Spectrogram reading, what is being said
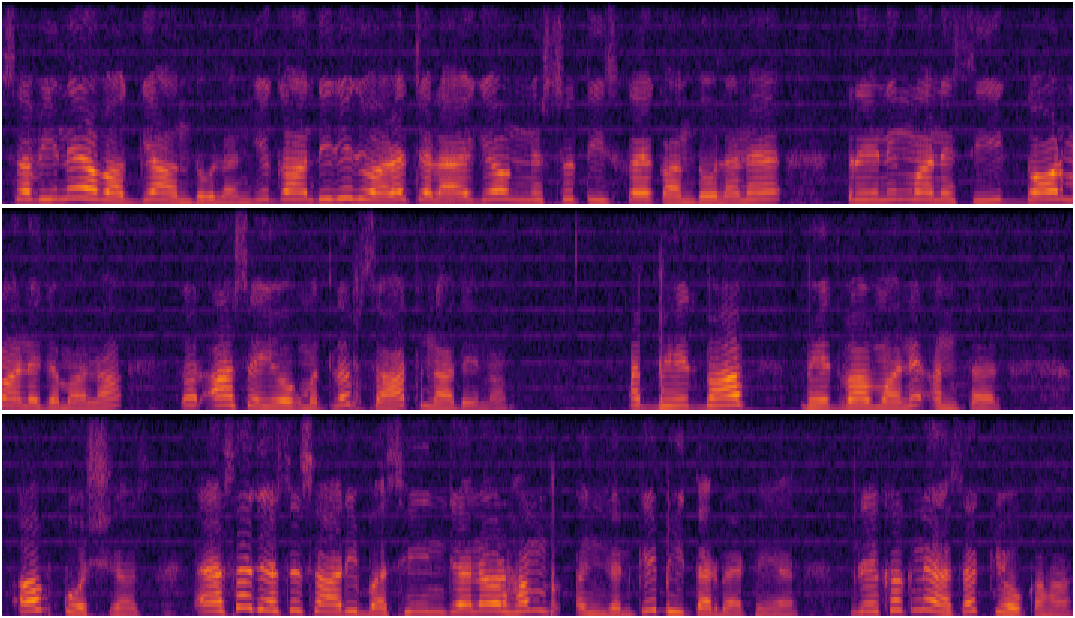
सविनय अवज्ञा आंदोलन। ये गांधी जी द्वारा चलाया गया 1930 का एक आंदोलन है। ट्रेनिंग माने सीख, दौड़ माने जमाना और असहयोग मतलब साथ ना देना। अब भेदभाव भेदभाव माने अंतर। अब क्वेश्चंस ऐसा जैसे सारी बस ही इंजन और हम इंजन के भीतर बैठे हैं। लेखक ने ऐसा क्यों कहा?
